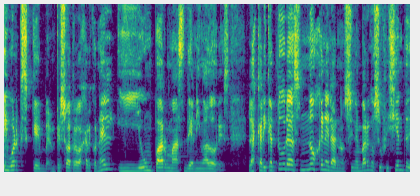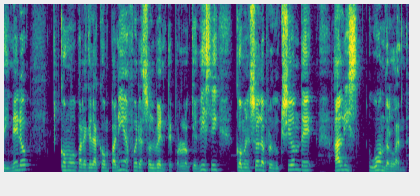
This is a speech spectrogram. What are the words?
iWorks, que empezó a trabajar con él, y un par más de animadores. Las caricaturas no generaron, sin embargo, suficiente dinero como para que la compañía fuera solvente, por lo que Disney comenzó la producción de Alice Wonderland,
